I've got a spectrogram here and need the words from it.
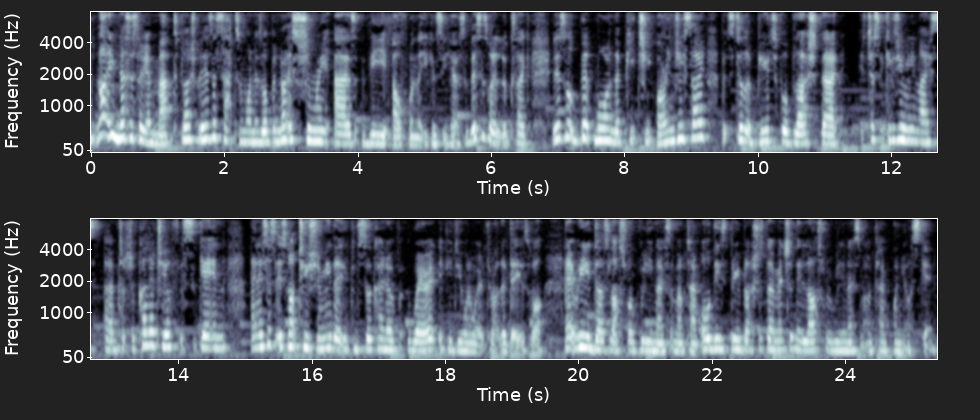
not necessarily a matte blush, but it is a satin one as well, but not as shimmery as the e.l.f. one that you can see here. So this is what it looks like. It is a little bit more on the peachy orangey side, but still a beautiful blush that it just it gives you a really nice um, touch of color to your skin and it's just it's not too shimmery that you can still kind of wear it if you do want to wear it throughout the day as well and it really does last for a really nice amount of time all these three blushes that I mentioned they last for a really nice amount of time on your skin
